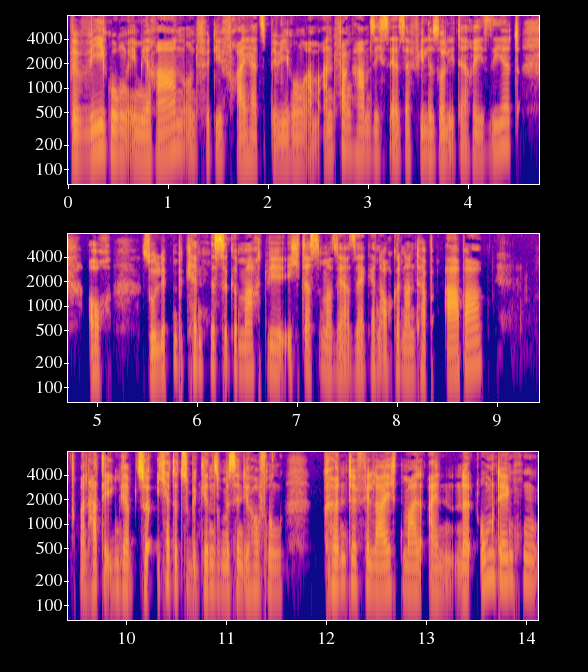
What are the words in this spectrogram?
Bewegung im Iran und für die Freiheitsbewegung. Am Anfang haben sich sehr, sehr viele solidarisiert, auch so Lippenbekenntnisse gemacht, wie ich das immer sehr, sehr gerne auch genannt habe. Aber man hatte irgendwie, ich hatte zu Beginn so ein bisschen die Hoffnung, könnte vielleicht mal ein Umdenken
